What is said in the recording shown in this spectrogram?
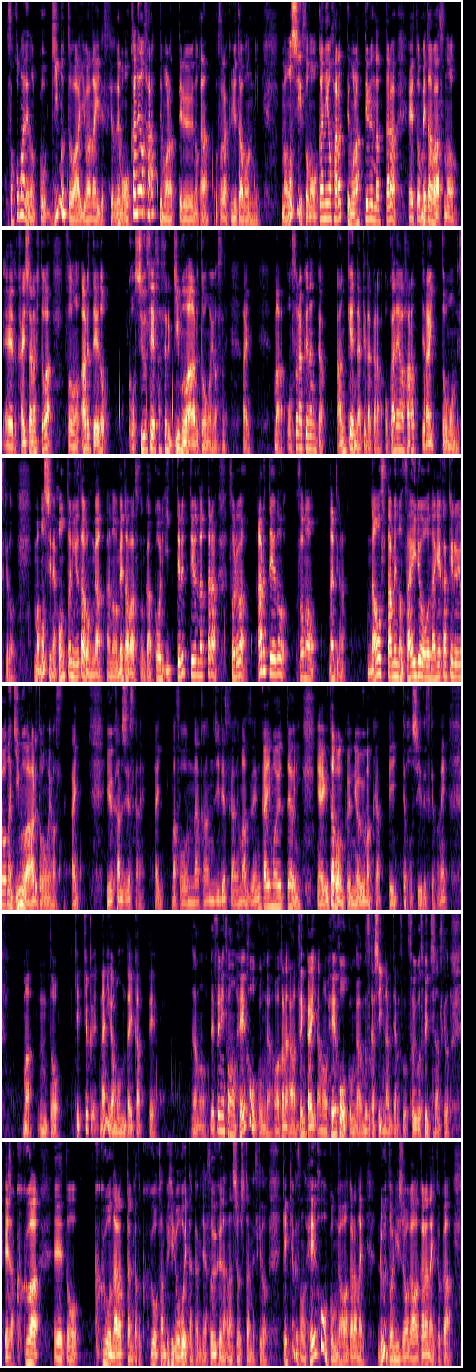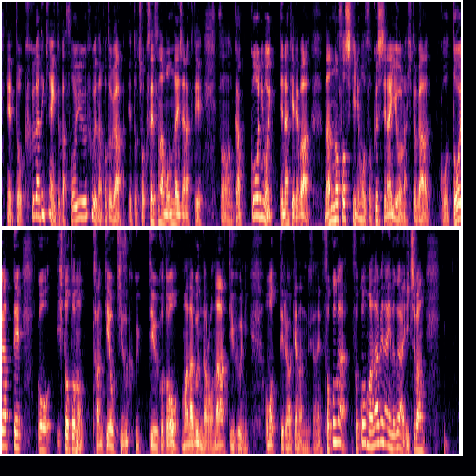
そこまでのこう義務とは言わないですけどでもお金を払ってもらってるのかな？おそらくユタボンに、まあ、もしそのお金を払ってもらってるんだったら、えーと、メタバースの、えーと、会社の人はそのある程度こう修正させる義務はあると思いますね。はい。まあおそらくなんか案件だけだからお金は払ってないと思うんですけど、まあ、もしね本当にユタボンがあのメタバースの学校に行ってるっていうんだったらそれはある程度その何て言うかな直すための材料を投げかけるような義務はあると思います。はい。いう感じですかね。はい。まあそんな感じですかね。まあ前回も言ったように、いや、ユタボン君にはうまくやっていってほしいですけどね。まあ、うんと、結局何が問題かって、あの別にその平方根がわからないあ前回あの平方根が難しいなみたいなそうそういうことを言ってたんですけどえじゃあ九九はえっ、ー、と九九を習ったんかと九九を完璧に覚えたんかみたいなそういうふうな話をしたんですけど結局その平方根がわからないルート2乗がわからないとか、えっと、九九ができないとかそういうふうなことが、えっと、直接な問題じゃなくてその学校にも行ってなければ何の組織にも属してないような人がこうどうやってこう人との関係を築くっていうことを学ぶんだろうなっていうふうに思ってるわけなんですよね。そこがそこを学べないのが一番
